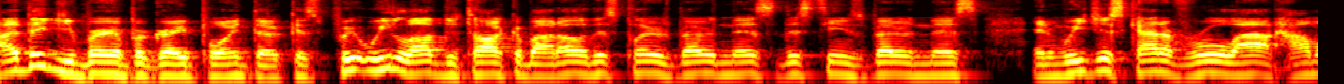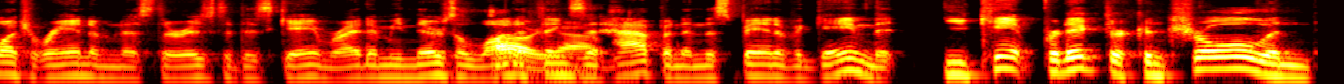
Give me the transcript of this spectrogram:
I think you bring up a great point though, because we, we love to talk about, oh, this player's better than this, this team's better than this. And we just kind of rule out how much randomness there is to this game, right? I mean, there's a lot oh, of things yeah. that happen in the span of a game that you can't predict or control. And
